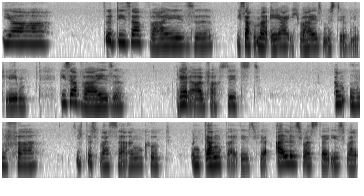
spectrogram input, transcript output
ja, so dieser Weise, ich sage immer er, ich weiß, müsst ihr mit leben, dieser Weise, der da einfach sitzt am Ufer, sich das Wasser anguckt, und dankbar ist für alles, was da ist, weil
